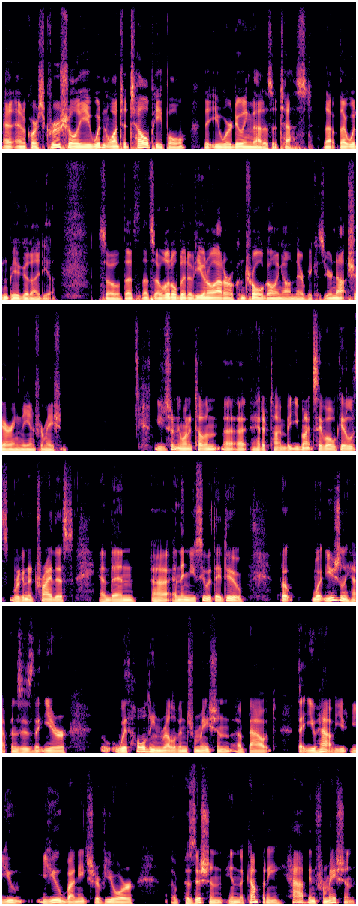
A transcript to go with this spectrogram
And, and of course, crucially, you wouldn't want to tell people that you were doing that as a test. That that wouldn't be a good idea. So that's that's a little bit of unilateral control going on there because you're not sharing the information you certainly want to tell them uh, uh, ahead of time but you might say well okay let's we're going to try this and then uh, and then you see what they do. But what usually happens is that you're withholding relevant information about that you have. You you you by nature of your uh, position in the company have information.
